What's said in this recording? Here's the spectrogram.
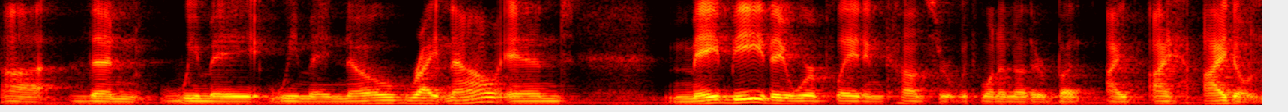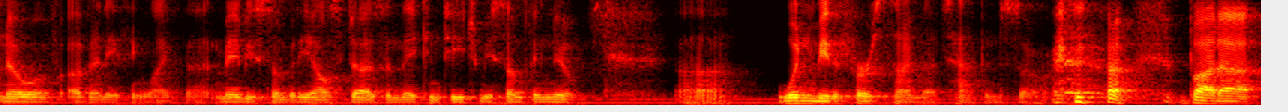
uh, than we may we may know right now, and maybe they were played in concert with one another. But I I, I don't know of, of anything like that. Maybe somebody else does, and they can teach me something new. Uh, wouldn't be the first time that's happened. So, but uh,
